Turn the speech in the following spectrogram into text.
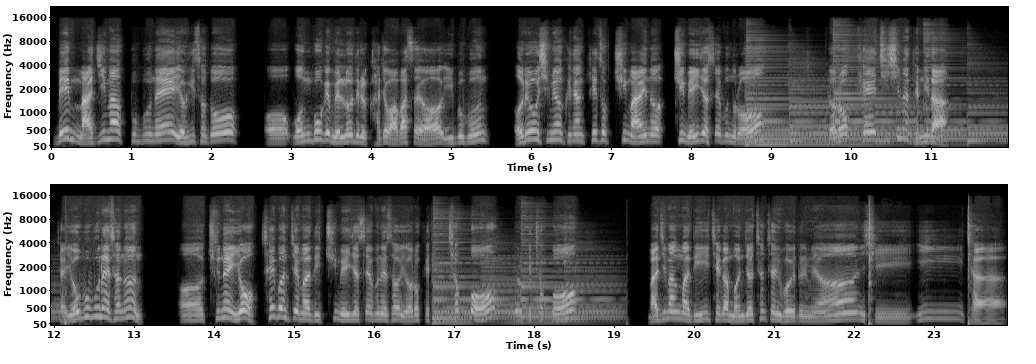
맨 마지막 부분에 여기서도 어 원곡의 멜로디를 가져와 봤어요. 이 부분 어려우시면 그냥 계속 G 마이너 G 메이저 7으로 이렇게 치시면 됩니다. 자, 이 부분에서는 어, 준의 요 세 번째 마디 G 메이저 7에서 이렇게 쳤고 이렇게 쳤고 마지막 마디 제가 먼저 천천히 보여드리면 시작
